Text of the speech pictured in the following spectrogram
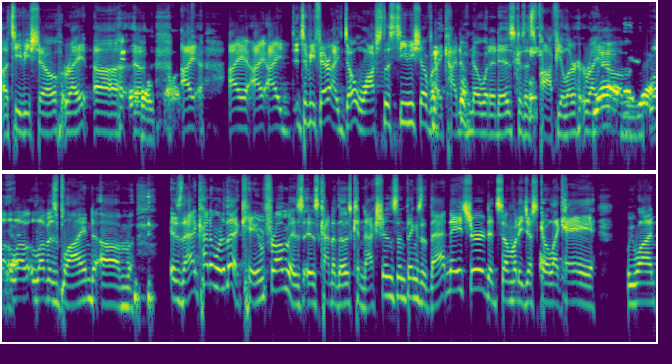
a TV show, right? Uh, uh, I, I, I, I, to be fair, I don't watch this TV show, but I kind of know what it is because it's popular, right? yeah, Um, yeah, Lo- yeah. Lo- Love is Blind. Um, is that kind of where that came from? Is is kind of those connections and things of that nature? Did somebody just go like, "Hey, we want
